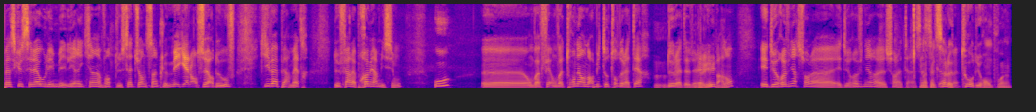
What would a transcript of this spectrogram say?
Parce que c'est là où les, les Ricains inventent le Saturn V, le méga lanceur de ouf, qui va permettre de faire la première mission où euh, on, va faire, on va tourner en orbite autour de la Terre, de la, de, de la La Lune, Lune. pardon, et de revenir sur la, et de revenir, euh, sur la Terre. Et On appelle ça quand le même- tour du rond-point.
